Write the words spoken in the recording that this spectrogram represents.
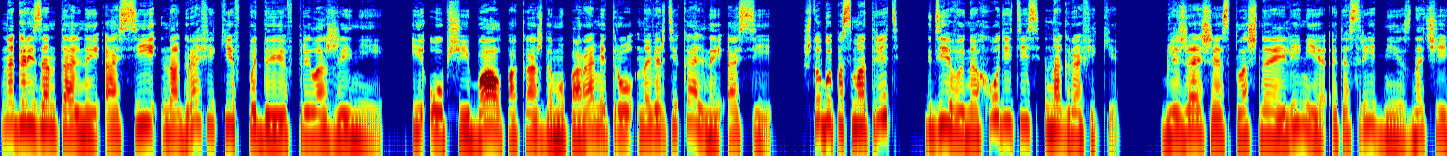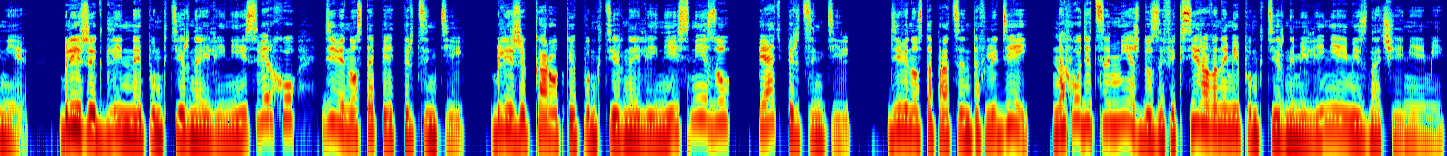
на горизонтальной оси на графике в PDF-приложении и общий балл по каждому параметру на вертикальной оси, чтобы посмотреть, где вы находитесь на графике. Ближайшая сплошная линия – это среднее значение. Ближе к длинной пунктирной линии сверху – 95 перцентиль. Ближе к короткой пунктирной линии снизу – 5 перцентиль. 90% людей находятся между зафиксированными пунктирными линиями значениями.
